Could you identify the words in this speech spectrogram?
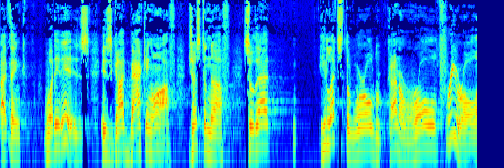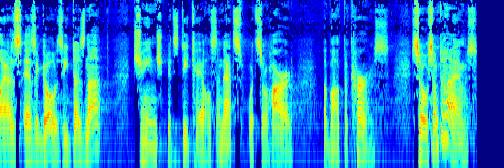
I think, what it is, is God backing off just enough so that he lets the world kind of roll, free roll as, as it goes. He does not change its details. And that's what's so hard about the curse. So sometimes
